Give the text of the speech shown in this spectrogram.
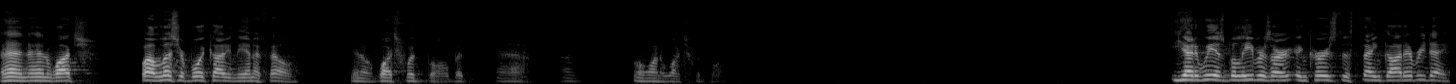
And, and watch, well, unless you're boycotting the NFL, you know, watch football, but uh, I don't want to watch football. Yet we as believers are encouraged to thank God every day.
